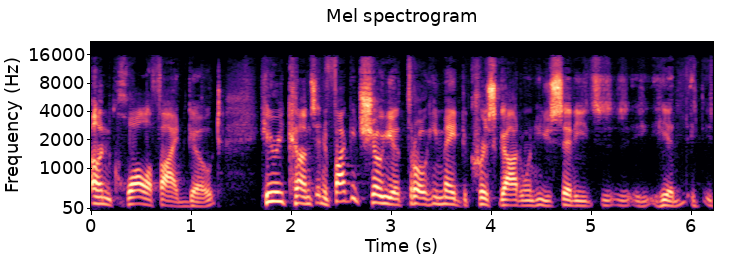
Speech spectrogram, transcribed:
unqualified GOAT. Here he comes, and if I could show you a throw he made to Chris Godwin, who you said he, he had he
